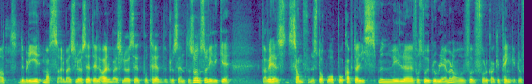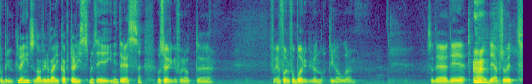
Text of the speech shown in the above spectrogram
at det blir massearbeidsløshet eller arbeidsløshet på 30% og sånn, så vil ikke da vil samfunnet stoppe opp, og kapitalismen vil eh, få store problemer. Da, for Folk har ikke penger til å forbruke lenger. Så da vil det være i kapitalismens egen interesse å sørge for at uh, en form for borgerlønn da, til alle. Så det, det, det, er for så vidt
